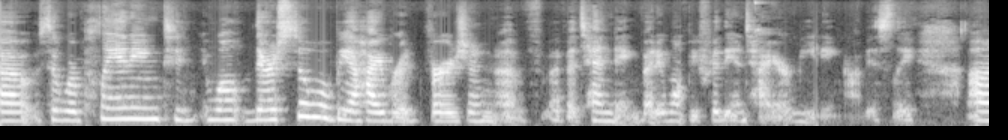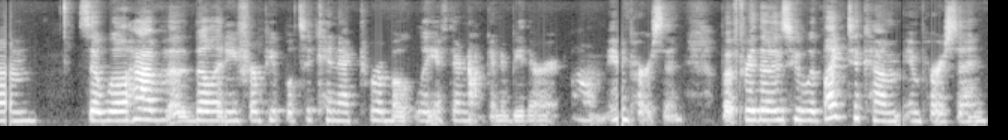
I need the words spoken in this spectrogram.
uh, so we're planning to. Well, there still will be a hybrid version of, of attending, but it won't be for the entire meeting, obviously. Um, so we'll have ability for people to connect remotely if they're not going to be there um, in person. But for those who would like to come in person,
